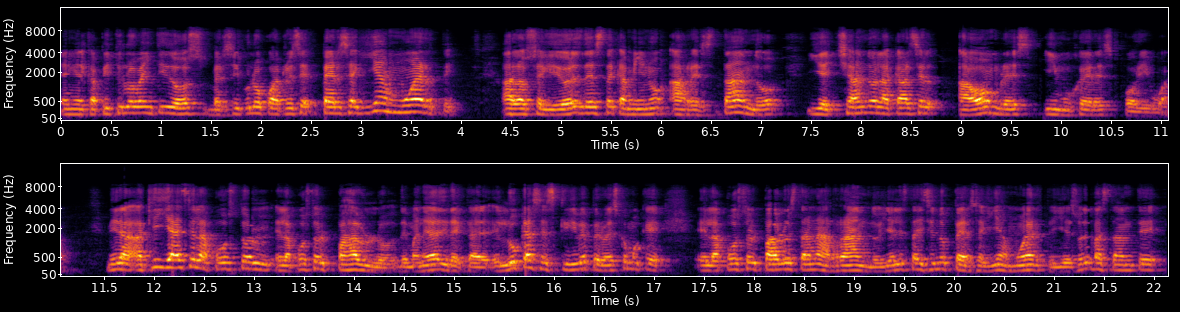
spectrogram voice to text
en el capítulo 22, versículo 4, dice, perseguía muerte a los seguidores de este camino, arrestando y echando en la cárcel a hombres y mujeres por igual. Mira, aquí ya es el apóstol, el apóstol Pablo de manera directa. Lucas escribe, pero es como que el apóstol Pablo está narrando y él está diciendo perseguía muerte y eso es bastante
